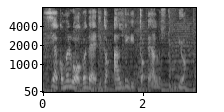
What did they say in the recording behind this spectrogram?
sia come luogo dedito al diritto e allo studio.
